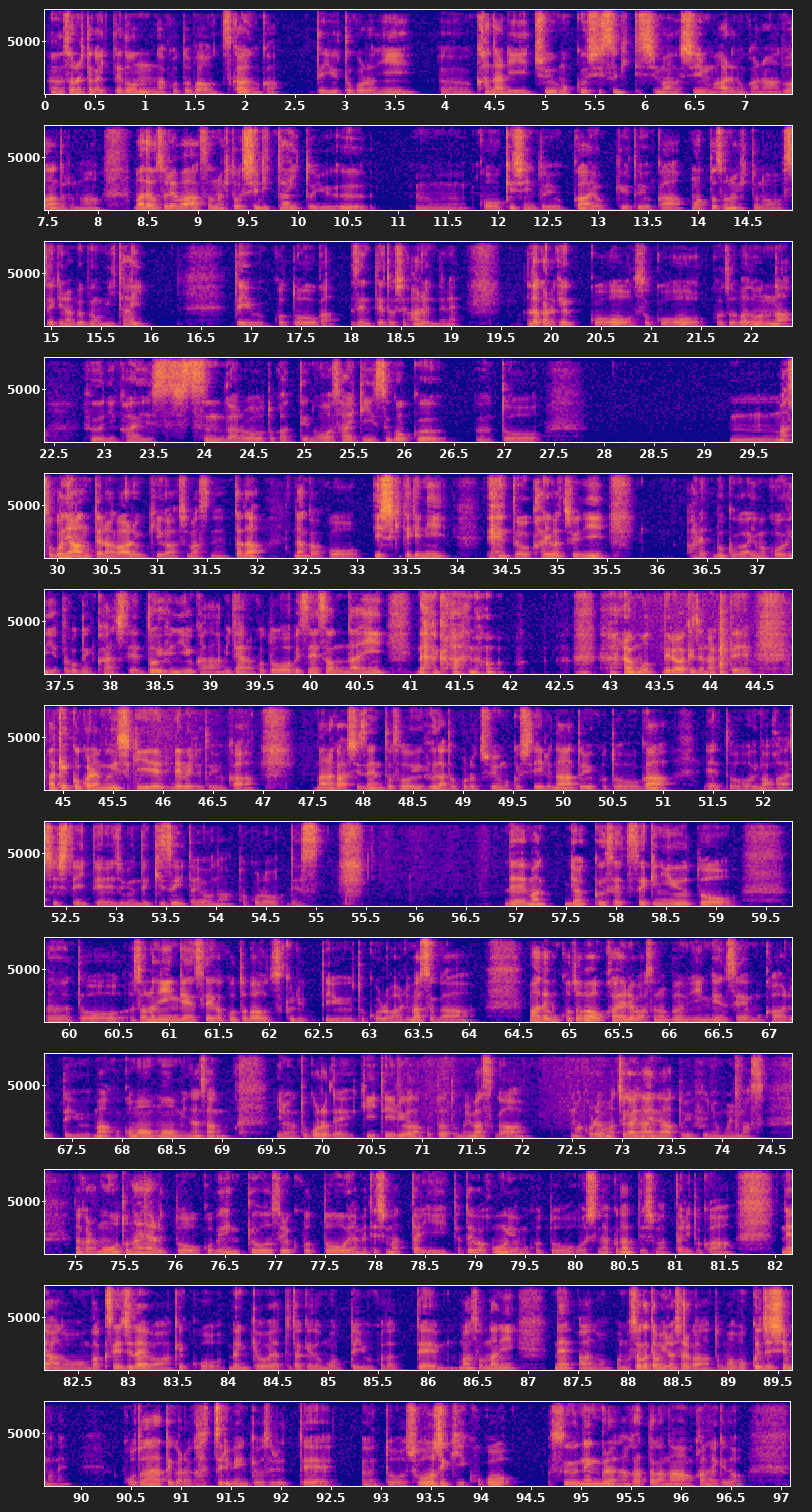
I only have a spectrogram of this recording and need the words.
うん、その人が一体どんな言葉を使うのかっていうところに、うん、かなり注目しすぎてしまうシーンもあるのかなどうなんだろうなまあでもそれはその人を知りたいという、うん、好奇心というか欲求というかもっとその人の素敵な部分を見たいっていうことが前提としてあるんでね。だから結構そこを言葉どんな風に返すんだろうとかっていうのを最近すごくうんとうんまあそこにアンテナがある気がしますね。ただなんかこう意識的に、えっと、会話中にあれ僕が今こういうふうに言ったことに関してどういうふうに言うかなみたいなことを別にそんなに なんかあの 思ってるわけじゃなくて、まあ、結構これは無意識レベルというかまあなんか自然とそういうふうなところを注目しているなということが、えー、と今お話ししていて自分で気づいたようなところです。でまあ逆説的に言うとうんとその人間性が言葉を作るっていうところはありますがまあでも言葉を変えればその分人間性も変わるっていうまあここももう皆さんいろんなところで聞いているようなことだと思いますがまあこれは間違いないなというふうに思います。だからもう大人になるとこう勉強することをやめてしまったり例えば本を読むことをしなくなってしまったりとか、ね、あの学生時代は結構勉強をやってたけどもっていう方って、まあ、そんなにねあのそういう方もいらっしゃるかなと、まあ、僕自身もね大人になってからがっつり勉強するって、うん、と正直ここ数年ぐらいなかったかな。わかんないけど。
